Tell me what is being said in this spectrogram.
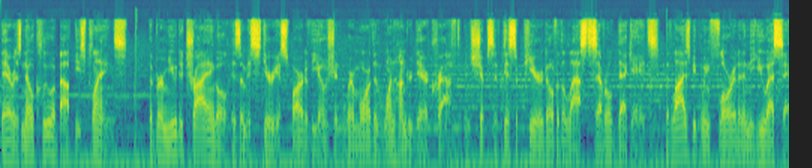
there is no clue about these planes. The Bermuda Triangle is a mysterious part of the ocean where more than 100 aircraft and ships have disappeared over the last several decades. It lies between Florida and the USA,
